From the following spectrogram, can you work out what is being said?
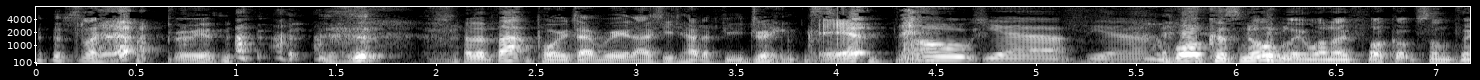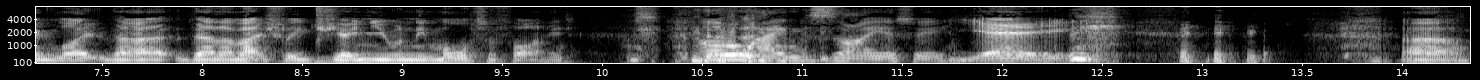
it's like brilliant. and at that point, I realised you'd had a few drinks. Yep. Oh yeah, yeah. Well, because normally when I fuck up something like that, then I'm actually genuinely mortified. Oh anxiety. Yay! Uh,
